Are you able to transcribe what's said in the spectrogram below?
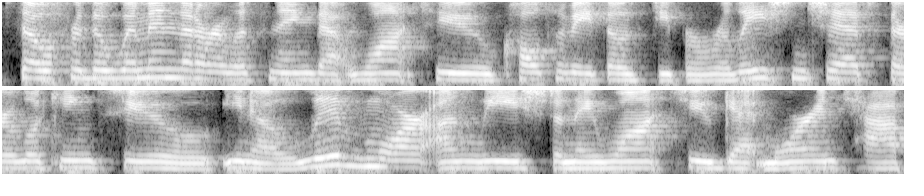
so, for the women that are listening that want to cultivate those deeper relationships, they're looking to, you know, live more unleashed and they want to get more in tap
